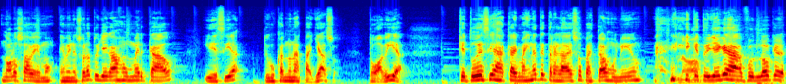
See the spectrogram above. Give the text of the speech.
no lo sabemos. En Venezuela tú llegabas a un mercado y decías, estoy buscando unas payasos. Todavía. Que tú decías acá, imagínate trasladar eso para Estados Unidos y que tú llegues a Foot Locker,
